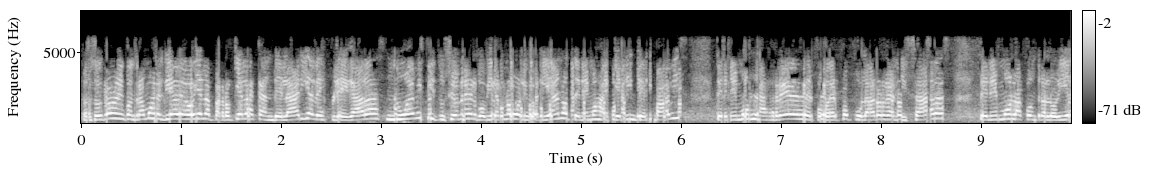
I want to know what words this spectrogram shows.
Nosotros nos encontramos el día de hoy en la parroquia La Candelaria desplegadas nueve instituciones del gobierno bolivariano, tenemos aquí el Indepavis, tenemos las redes del Poder Popular organizadas, tenemos la Contraloría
